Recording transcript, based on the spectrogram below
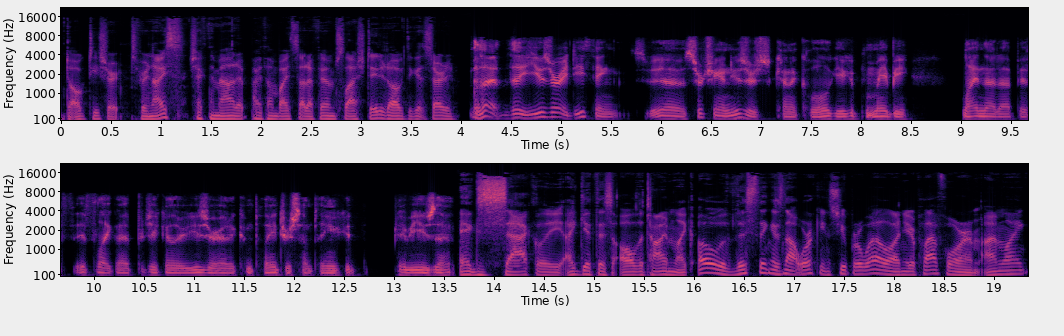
dog t-shirt. It's very nice. Check them out at pythonbytes.fm slash datadog to get started. Well, that, the user ID thing, uh, searching on users is kind of cool. You could maybe line that up if, if like a particular user had a complaint or something, you could maybe use that. Exactly. I get this all the time. Like, oh, this thing is not working super well on your platform. I'm like,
